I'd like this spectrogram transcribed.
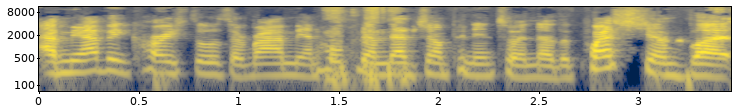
I mean, I've encouraged those around me, and hopefully I'm not jumping into another question, but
